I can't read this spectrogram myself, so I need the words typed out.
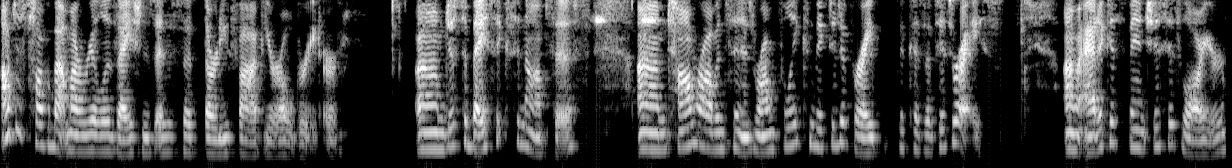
I'll just talk about my realizations as a 35 year old reader. Um, just a basic synopsis. Um, Tom Robinson is wrongfully convicted of rape because of his race. Um, Atticus Finch is his lawyer,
